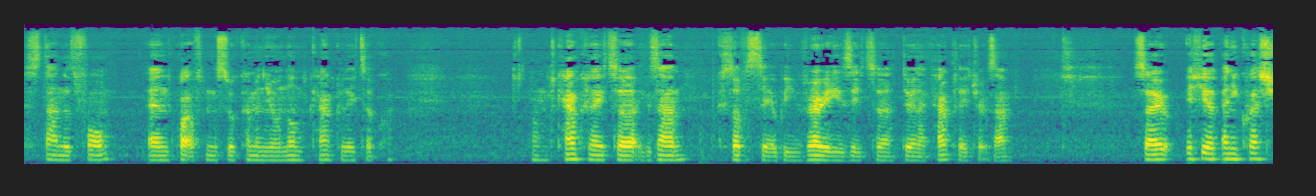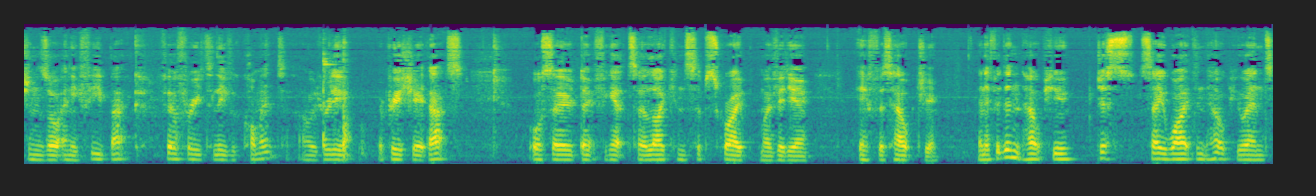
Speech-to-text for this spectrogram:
standard form, and quite often this will come in your non-calculator um, calculator exam because obviously it'll be very easy to do in a calculator exam. So if you have any questions or any feedback, feel free to leave a comment. I would really appreciate that. Also, don't forget to like and subscribe my video if it's helped you. And if it didn't help you, just say why it didn't help you and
